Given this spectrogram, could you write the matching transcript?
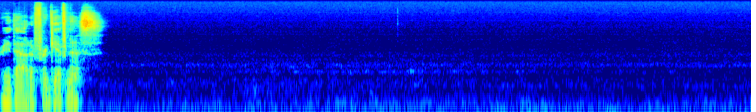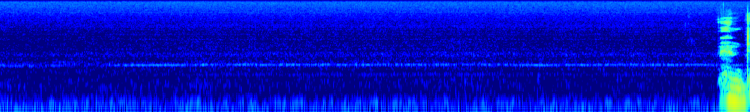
Breathe out of forgiveness. And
